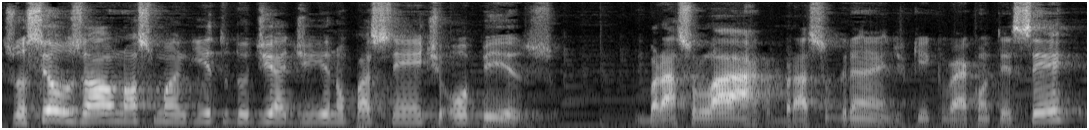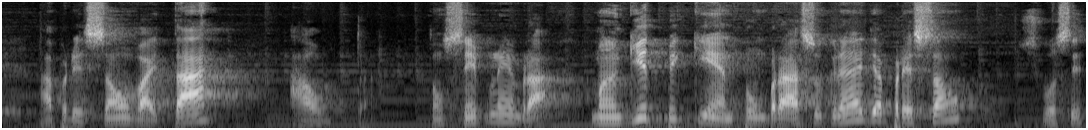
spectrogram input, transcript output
Se você usar o nosso manguito do dia a dia no paciente obeso, braço largo, braço grande, o que, que vai acontecer? A pressão vai estar tá alta. Então sempre lembrar, manguito pequeno para um braço grande, a pressão, se você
